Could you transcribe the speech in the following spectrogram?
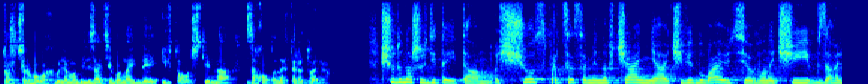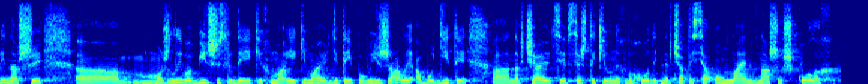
Тож чергова хвиля мобілізації вона йде, і в тому числі на захоплених територіях. Щодо наших дітей там, що з процесами навчання, чи відбуваються вони, чи взагалі наші е, можливо більшість людей, яких які мають дітей, повиїжджали, або діти е, навчаються, і все ж таки у них виходить навчатися онлайн в наших школах.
